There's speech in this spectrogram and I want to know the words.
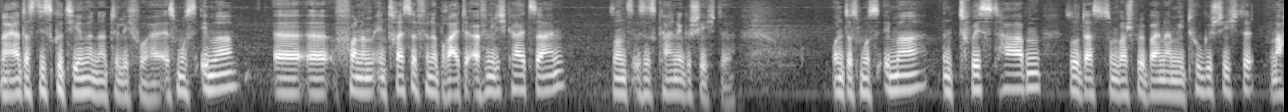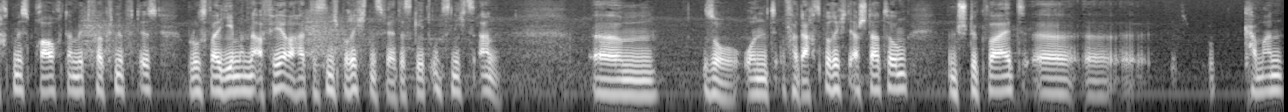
Naja, das diskutieren wir natürlich vorher. Es muss immer äh, äh, von einem Interesse für eine breite Öffentlichkeit sein, sonst ist es keine Geschichte. Und das muss immer einen Twist haben, sodass zum Beispiel bei einer MeToo-Geschichte Machtmissbrauch damit verknüpft ist. Bloß weil jemand eine Affäre hat, ist nicht berichtenswert, das geht uns nichts an. Ähm, so, und Verdachtsberichterstattung, ein Stück weit äh, äh, kann man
